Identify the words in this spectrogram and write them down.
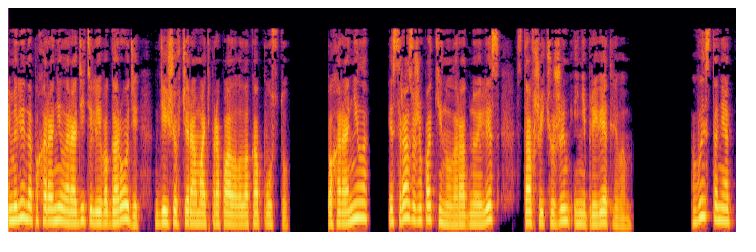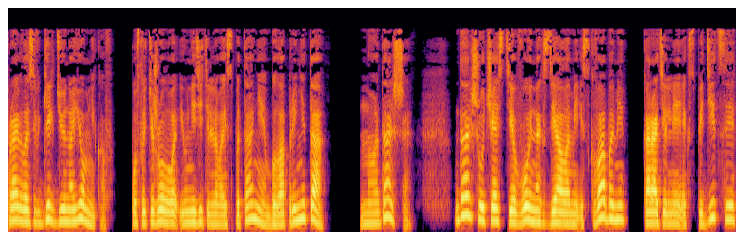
Эмилина похоронила родителей в огороде, где еще вчера мать пропалывала капусту. Похоронила и сразу же покинула родной лес, ставший чужим и неприветливым. В Истане отправилась в гильдию наемников. После тяжелого и унизительного испытания была принята. Ну а дальше? Дальше участие в войнах с диалами и сквабами, карательные экспедиции,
